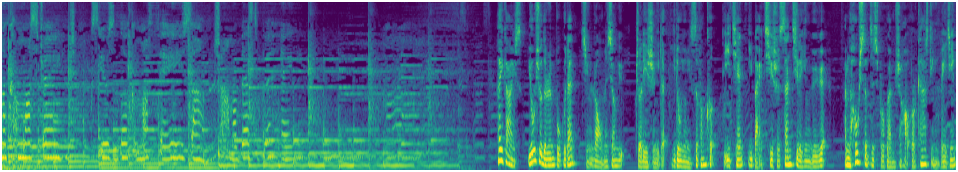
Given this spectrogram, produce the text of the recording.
wanna come off strange. Excuse the look on my face. I'm trying my best to behave. Hey guys，优秀的人不孤单，请让我们相遇。这里是你的移动英语私房课第一千一百七十三期的英语约约。I'm the host of this program，是好 Broadcasting Beijing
